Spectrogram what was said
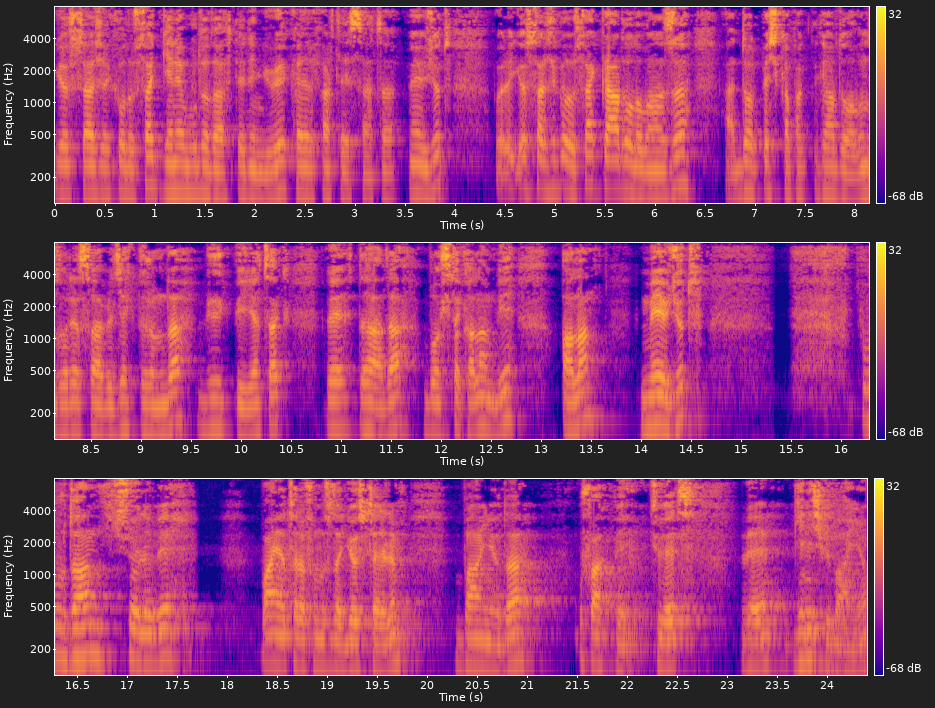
gösterecek olursak gene burada da dediğim gibi kalorifer tesisatı mevcut. Böyle gösterecek olursak gardırobunuzı hani 4-5 kapaklı gardırobunuz oraya sığabilecek durumda. Büyük bir yatak ve daha da boşta kalan bir alan mevcut. Buradan şöyle bir banyo tarafımızı da gösterelim. Banyoda ufak bir küvet ve geniş bir banyo.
